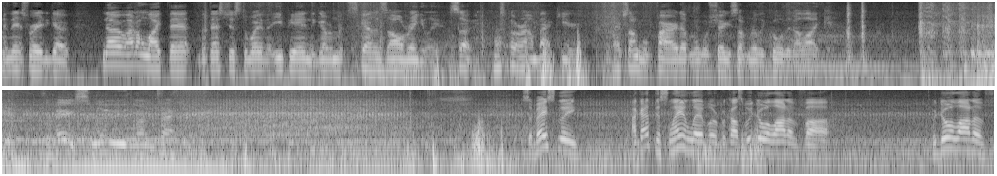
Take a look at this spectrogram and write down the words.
and then it's ready to go. No, I don't like that, but that's just the way the EPA and the government's got us all regulated. So let's go around back here. Actually, I'm gonna fire it up and I'm gonna show you something really cool that I like. It's a very smooth running tractor. So basically, I got this land leveler because we do a lot of uh, we do a lot of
